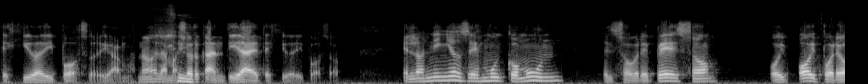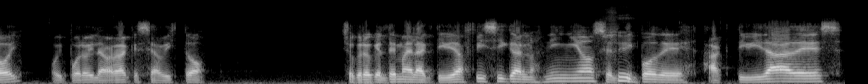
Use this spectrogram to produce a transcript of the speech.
tejido adiposo, digamos, ¿no? La mayor cantidad de tejido adiposo. En los niños es muy común el sobrepeso, hoy, hoy por hoy, hoy por hoy la verdad que se ha visto, yo creo que el tema de la actividad física en los niños, el tipo de actividades,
